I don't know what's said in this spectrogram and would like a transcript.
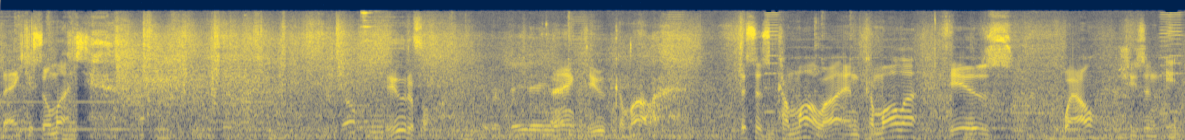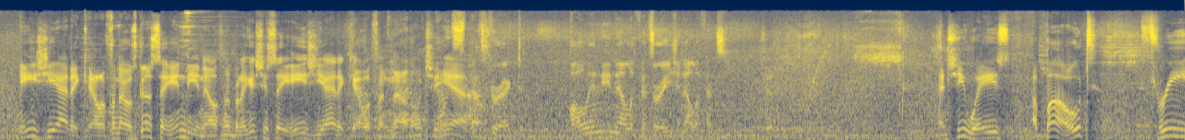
Thank you so much. Beautiful. Thank you, Kamala. This is Kamala, and Kamala is, well, she's an Asiatic elephant. I was going to say Indian elephant, but I guess you say Asiatic elephant now, don't you? That's, yeah. That's correct. All Indian elephants are Asian elephants. And she weighs about three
